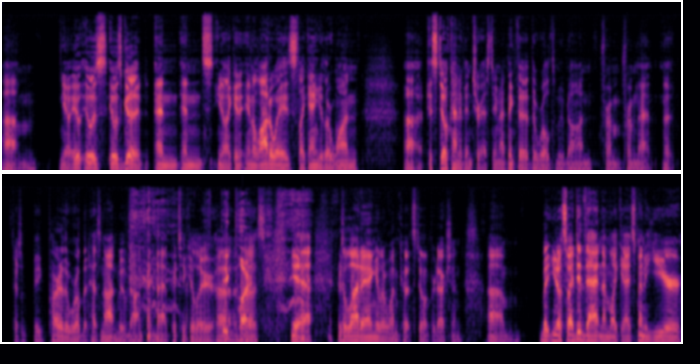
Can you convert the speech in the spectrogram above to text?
um, you know, it, it was it was good, and and you know, like in, in a lot of ways, like Angular one, uh, it's still kind of interesting. I think the the world's moved on from from that. Uh, there's a big part of the world that has not moved on from that particular uh, Big part. uh, yeah, there's a lot of Angular one code still in production. Um, but you know, so I did that, and I'm like, I spent a year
